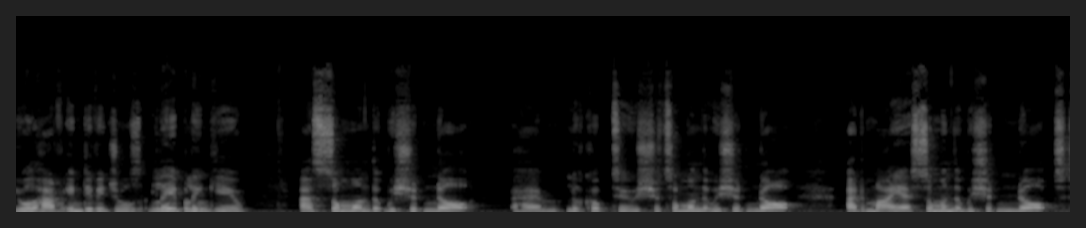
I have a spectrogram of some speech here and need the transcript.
you will have individuals labeling you as someone that we should not um, look up to, should someone that we should not admire, someone that we should not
